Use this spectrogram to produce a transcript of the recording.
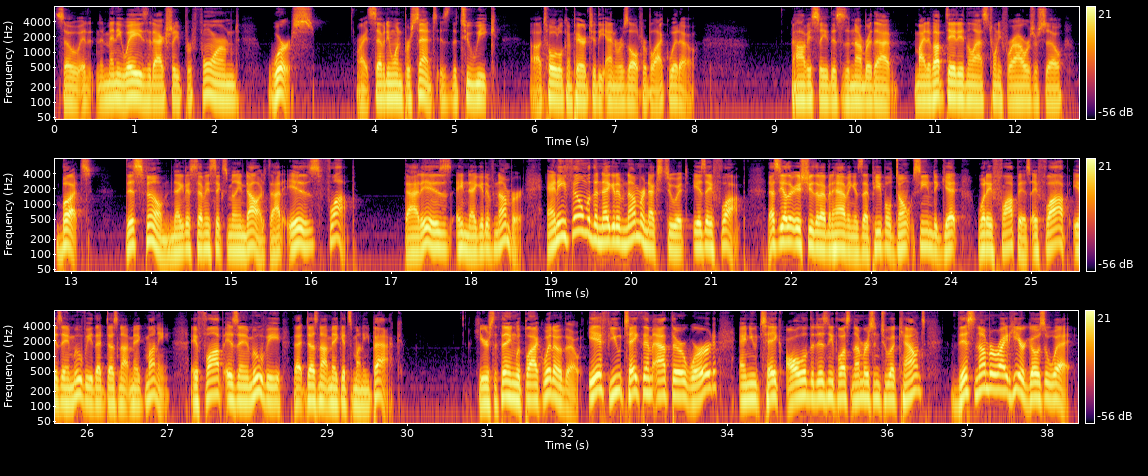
So, in many ways, it actually performed worse. Right, 71% is the two week uh, total compared to the end result for Black Widow. Now, obviously, this is a number that might have updated in the last 24 hours or so, but this film, negative $76 million, that is flop. That is a negative number. Any film with a negative number next to it is a flop. That's the other issue that I've been having is that people don't seem to get what a flop is. A flop is a movie that does not make money. A flop is a movie that does not make its money back. Here's the thing with Black Widow, though. If you take them at their word and you take all of the Disney Plus numbers into account, this number right here goes away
